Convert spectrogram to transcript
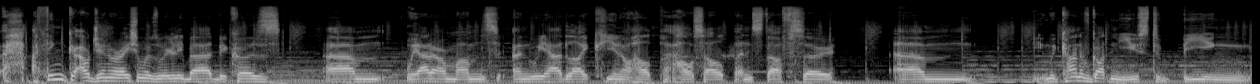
I think our generation was really bad because um, we had our mums and we had like you know help, house help and stuff. So um, we kind of gotten used to being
